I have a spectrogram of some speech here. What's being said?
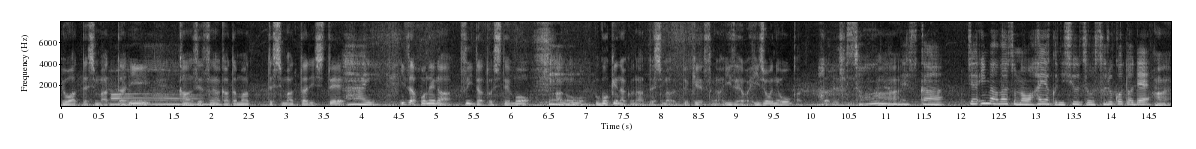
弱ってしまったり関節が固まってしまったりして、はい、いざ骨がついたとしても、えー、あの動けなくなってしまうっていうケースが以前は非常に多かったですね。そうなんですか、はい。じゃあ今はその早くに手術をすることで、は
